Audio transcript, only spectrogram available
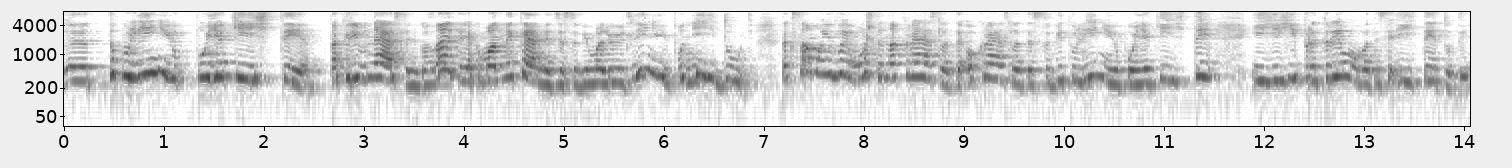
Е, Таку лінію, по якій йти, так рівнесенько, знаєте, як манекениці собі малюють лінію і по ній йдуть. Так само і ви можете накреслити, окреслити собі ту лінію, по якій йти, і її притримуватися і йти туди.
